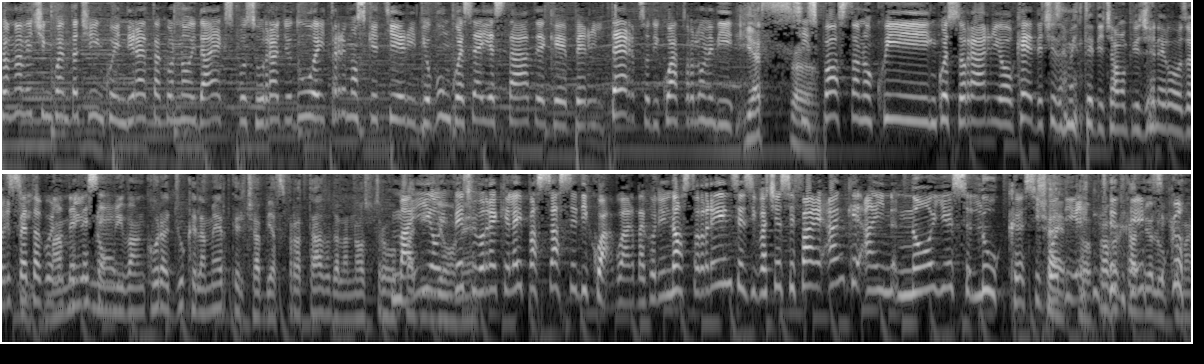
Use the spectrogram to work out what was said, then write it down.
19.55 in diretta con noi da Expo su Radio 2, i tre moschettieri di ovunque sei estate che per il terzo di quattro lunedì Yes. si spostano qui in questo orario che è decisamente diciamo più generoso rispetto a quello Ma a me delle non 6. mi va ancora giù che la Merkel ci abbia sfrattato dal nostro Ma padiglione. io invece vorrei che lei passasse di qua, guarda, con il nostro Renzi e si facesse fare anche ein neues look, si può Certo, dire in proprio il cambio look, ma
